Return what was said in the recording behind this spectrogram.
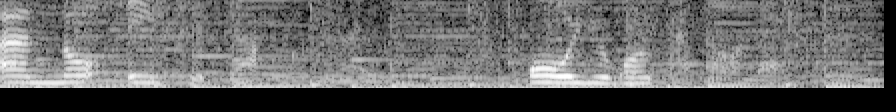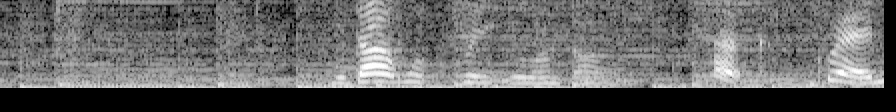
and not eat it, Jack. Or you won't get lolly. You don't want sweet, you want lolly. Look, Grin.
